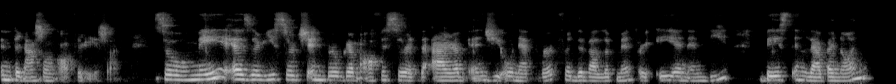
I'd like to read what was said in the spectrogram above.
international cooperation. So May is a research and program officer at the Arab NGO Network for Development or ANND based in Lebanon.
